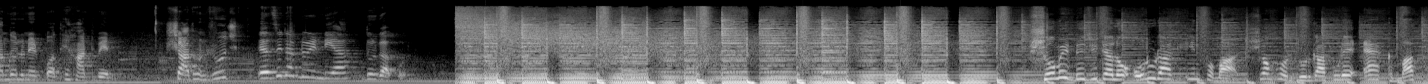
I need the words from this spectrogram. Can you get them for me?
আন্দোলনের পথে হাঁটবেন। সাধন রুজ, LGW India, Durgapur. Samir digital ও অনুরাগ ইনফোমার্ট শহর দুর্গাপুরে একমাত্র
